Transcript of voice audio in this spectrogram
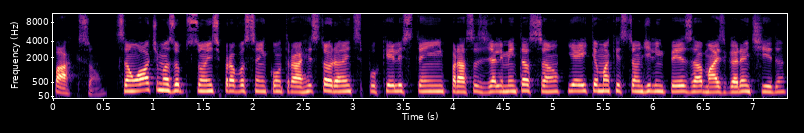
Parkson. São ótimas opções para você encontrar restaurantes porque eles têm praças de alimentação e aí tem uma questão de limpeza mais garantida.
